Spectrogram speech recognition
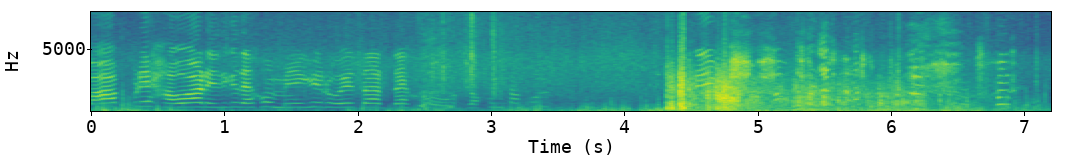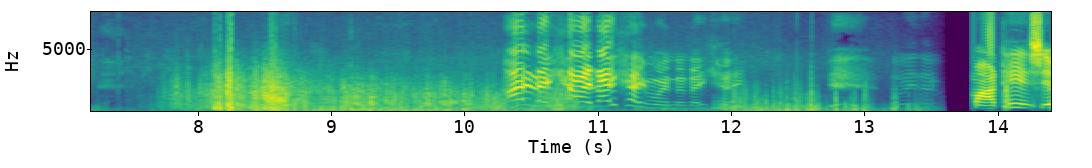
বাপরে, হাওয়ার, এদিকে দেখো মেঘের ওয়েদার দেখো যখন তখন খাই মাঠে এসে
